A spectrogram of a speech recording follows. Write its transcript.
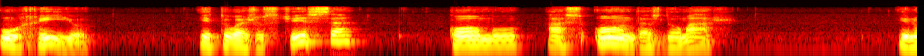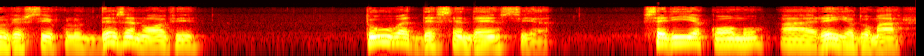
um rio, e tua justiça como as ondas do mar. E no versículo 19, tua descendência seria como a areia do mar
